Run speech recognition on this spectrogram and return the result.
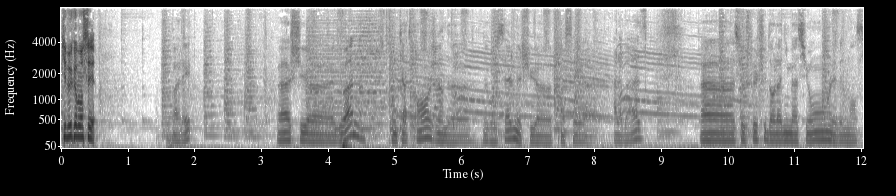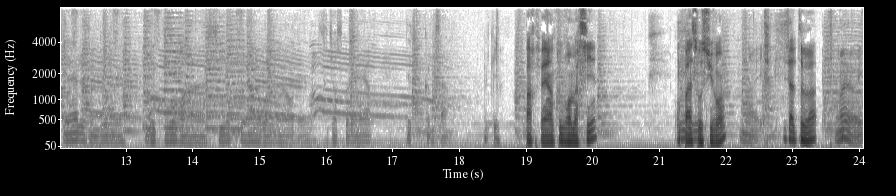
Qui veut commencer? Euh, je suis euh, Johan, j'ai 34 ans, je viens de, de Bruxelles, mais je suis euh, français euh, à la base. Euh, ce que je fais, je suis dans l'animation, l'événementiel, je donne des, des cours euh, cirque, roller, des soutiens scolaires, des trucs comme ça. Parfait, un tout grand merci. On Et- passe au suivant, Ouais, si ça te va. ouais, ouais.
